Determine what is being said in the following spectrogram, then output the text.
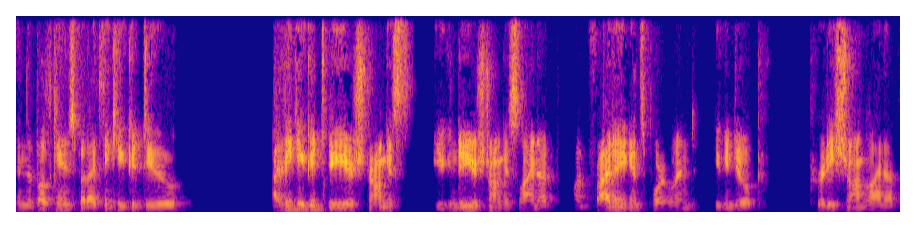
in the both games. But I think you could do, I think you could do your strongest. You can do your strongest lineup on Friday against Portland. You can do a p- pretty strong lineup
